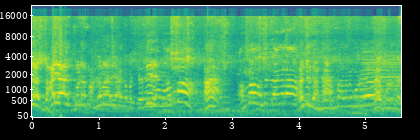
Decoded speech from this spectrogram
அது தாயார் கூட மகவாரியாகப்பட்டது அம்மா அம்மா. வந்துட்டாங்களா? வந்துட்டாங்க அம்மா தானே கூட. ஐயா இல்ல.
